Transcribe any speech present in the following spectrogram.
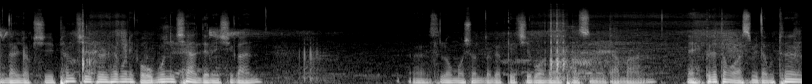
이날 역시 편집을 해보니까 5분이 채 안 되는 시간 어, 슬로우 모션도 몇 개 집어넣어 봤습니다만 네 그랬던 것 같습니다. 아무튼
